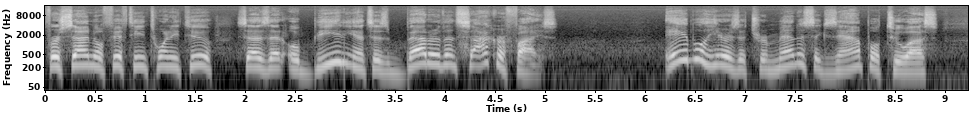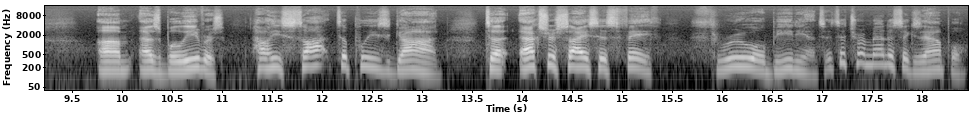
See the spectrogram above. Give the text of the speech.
1 Samuel 15:22 says that obedience is better than sacrifice. Abel here is a tremendous example to us um, as believers how he sought to please God, to exercise his faith through obedience. It's a tremendous example.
